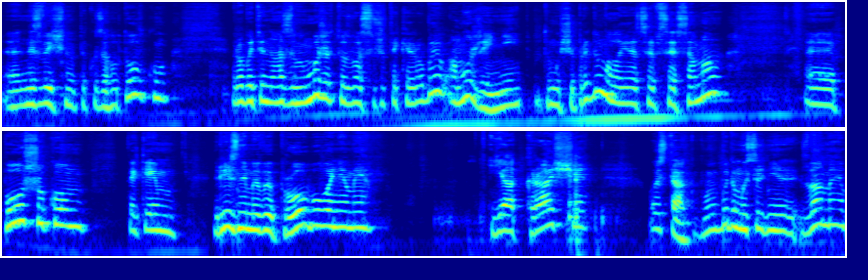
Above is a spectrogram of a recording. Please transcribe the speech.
е, незвичну таку заготовку. Робити на зиму. Може, хто з вас вже таке робив, а може і ні. Тому що придумала я це все сама е, пошуком, таким різними випробуваннями, як краще. Ось так. Ми будемо сьогодні з вами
